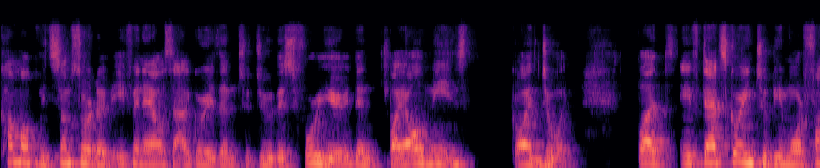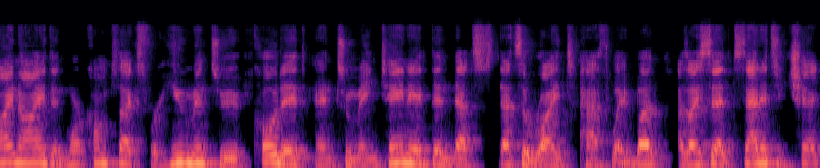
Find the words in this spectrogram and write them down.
come up with some sort of if and else algorithm to do this for you. Then by all means, go and do it. But if that's going to be more finite and more complex for human to code it and to maintain it, then that's that's the right pathway. But as I said, sanity check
